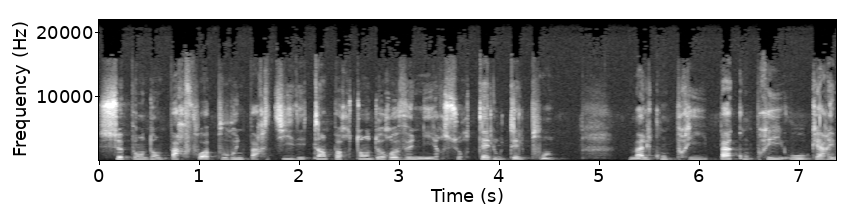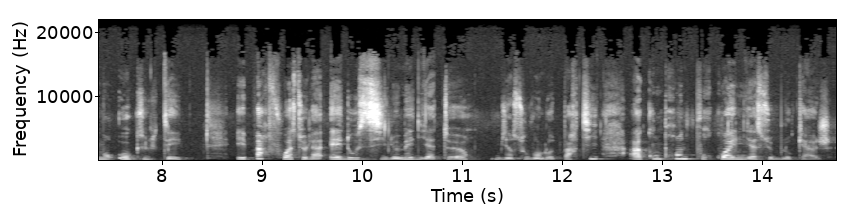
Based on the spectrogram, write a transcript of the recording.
Cependant, parfois, pour une partie, il est important de revenir sur tel ou tel point, mal compris, pas compris ou carrément occulté, et parfois cela aide aussi le médiateur, bien souvent l'autre partie, à comprendre pourquoi il y a ce blocage.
